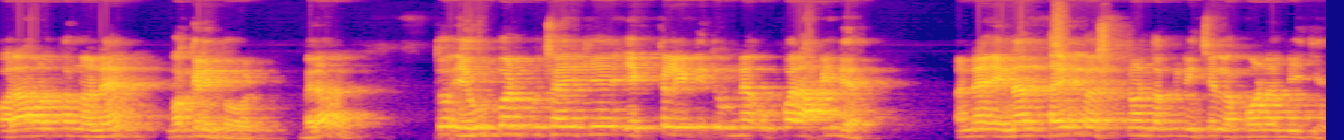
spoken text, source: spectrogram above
પરાવર્તન અને વક્રીભવન. બરાબર? તો એવું પણ પૂછાય કે એક લીટી તમને ઉપર આપી દે. અને એના ત્રણ પ્રશ્નો તમને નીચે લખવાના બી કે.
